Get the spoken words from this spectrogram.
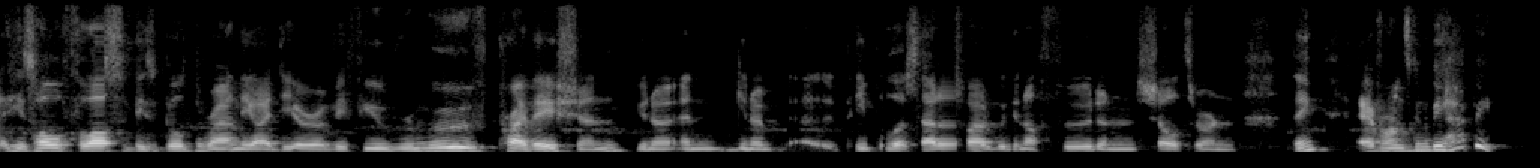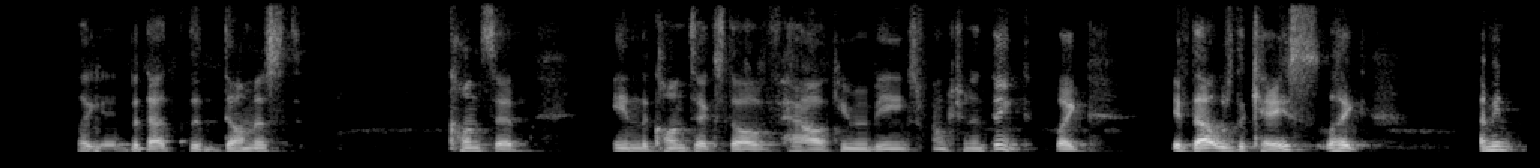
his whole philosophy is built around the idea of if you remove privation, you know, and you know, people are satisfied with enough food and shelter and thing, everyone's going to be happy. Like, mm-hmm. but that's the dumbest concept in the context of how human beings function and think. Like, if that was the case, like, I mean,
